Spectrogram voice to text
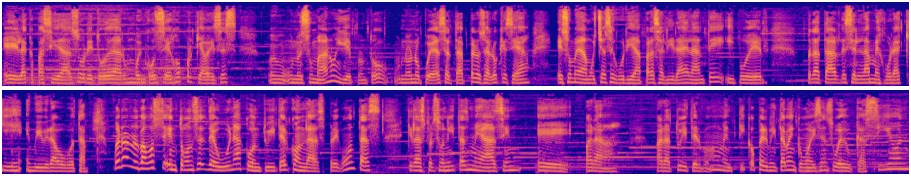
eh, la capacidad sobre todo de dar un buen consejo porque a veces uno es humano y de pronto uno no puede acertar, pero sea lo que sea, eso me da mucha seguridad para salir adelante y poder tratar de ser la mejor aquí en Vivir a Bogotá. Bueno, nos vamos entonces de una con Twitter con las preguntas que las personitas me hacen eh, para para Twitter. Un momentico, permítame, como dicen, su educación.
